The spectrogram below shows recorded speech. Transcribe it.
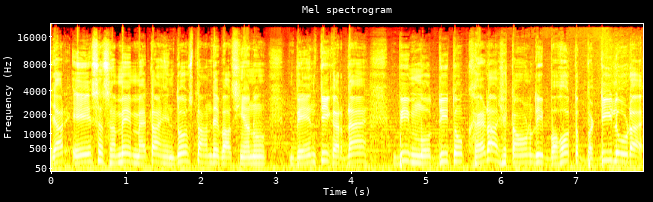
ਯਾਰ ਇਸ ਸਮੇਂ ਮੈਂ ਤਾਂ ਹਿੰਦੁਸਤਾਨ ਦੇ ਵਾਸੀਆਂ ਨੂੰ ਬੇਨਤੀ ਕਰਦਾ ਵੀ ਮੋਦੀ ਤੋਂ ਖਹਿੜਾ ਛਟਾਉਣ ਦੀ ਬਹੁਤ ਵੱਡੀ ਲੋੜ ਹੈ।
